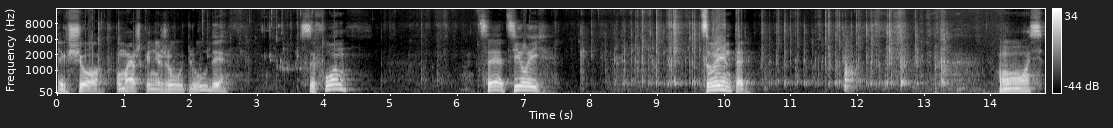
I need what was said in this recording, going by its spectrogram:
якщо в помешканні живуть люди, сифон це цілий цвинтар. Ось.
